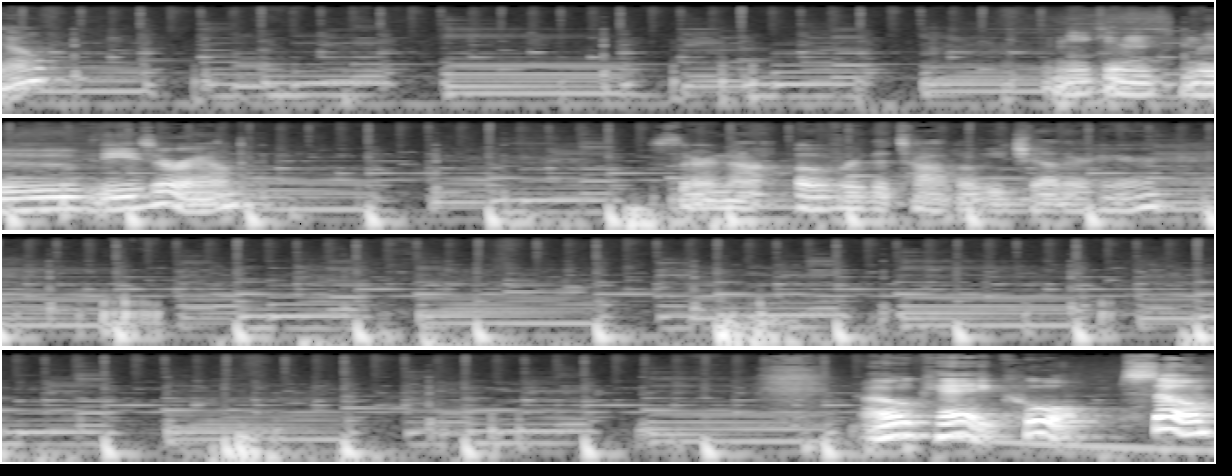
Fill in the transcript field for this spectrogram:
Go. And you can move these around so they're not over the top of each other here. Okay, cool. So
